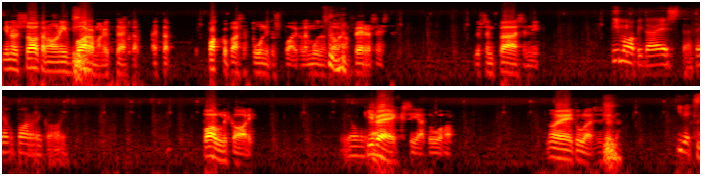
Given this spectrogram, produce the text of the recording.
Minä olisi saatana on niin varma nyt, että, että pakko päästä punnituspaikalle, muuten se on ihan perseestä. Jos sen pääse, niin Timoa pitää estää, tehdä joku parrikaadi. pallikaadi. Joo. Kiveeksiä tuohon. No ei tule se sieltä. Kiveksi.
